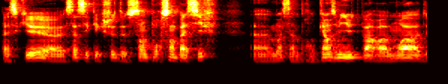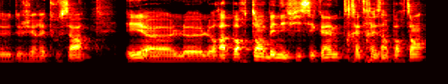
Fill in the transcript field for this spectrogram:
parce que ça, c'est quelque chose de 100% passif. moi, ça me prend 15 minutes par mois de, gérer tout ça. Et le, le, rapport temps-bénéfice est quand même très très important,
